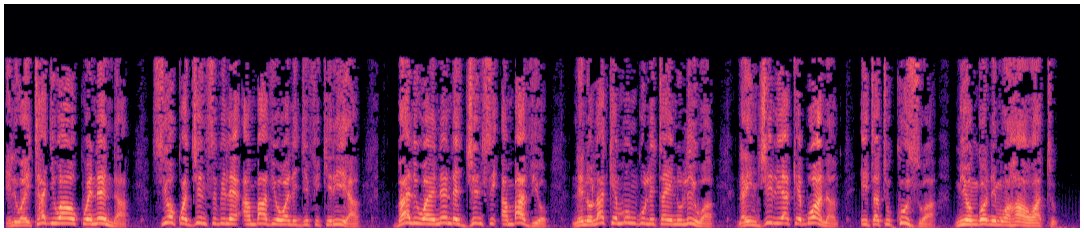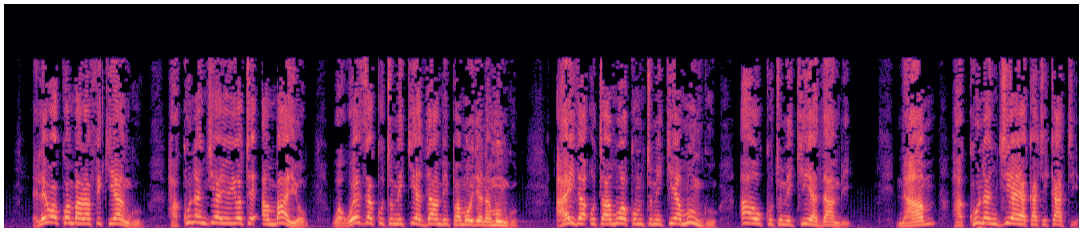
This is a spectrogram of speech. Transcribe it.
ili wahitaji wao kuenenda sio kwa jinsi vile ambavyo walijifikiria bali waenende jinsi ambavyo neno lake mungu litainuliwa na injili yake bwana itatukuzwa miongoni mwa hawa watu. Elewa kwamba rafiki yangu hakuna njia yoyote ambayo waweza kutumikia dhambi pamoja na mungu. Aidha utaamua kumtumikia mungu au kutumikia dhambi. Nam hakuna njia ya katikati.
